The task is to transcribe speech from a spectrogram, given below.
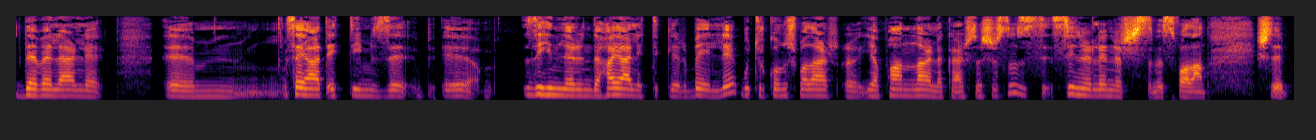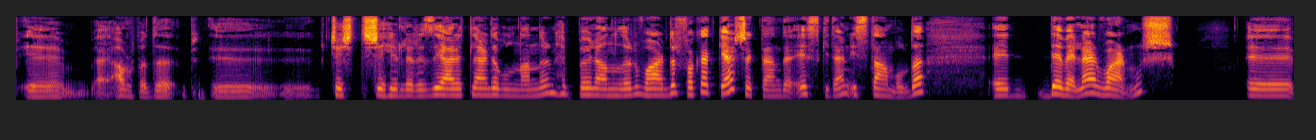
develerle e, seyahat ettiğimizi e, zihinlerinde hayal ettikleri belli. Bu tür konuşmalar e, yapanlarla karşılaşırsınız, sinirlenirsiniz falan. İşte e, Avrupa'da e, çeşitli şehirlere ziyaretlerde bulunanların hep böyle anıları vardır. Fakat gerçekten de eskiden İstanbul'da e, develer varmış e,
